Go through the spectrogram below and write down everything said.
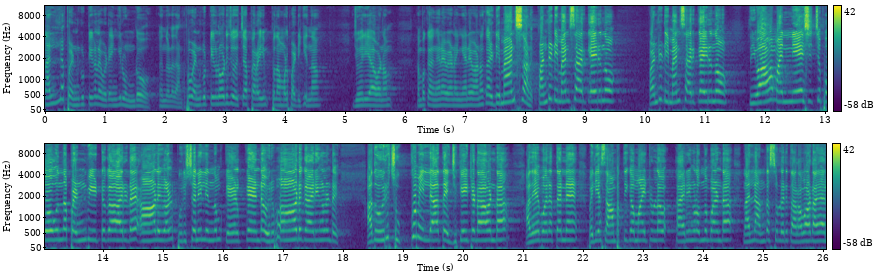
നല്ല പെൺകുട്ടികൾ എവിടെയെങ്കിലും ഉണ്ടോ എന്നുള്ളതാണ്. അപ്പോൾ പെൺകുട്ടികളോട് ചോദിച്ചാൽ പറയും ഇപ്പോൾ നമ്മൾ പഠിക്കുന്ന ജോലിയാവണം നമുക്ക് അങ്ങനെ വേണം ഇങ്ങനെ വേണം. ഡിമാൻഡ്സ് ആണ്. പണ്ട് ഡിമാൻഡ്സ് ആർക്കായിരുന്നു? പണ്ട് ഡിമാൻഡ്സ് ആർക്കായിരുന്നു? വിവാഹം അന്വേഷിച്ച് പോകുന്ന പെൺവീട്ടുകാരുടെ ആളുകൾ പുരുഷനിൽ നിന്നും കേൾക്കേണ്ട ഒരുപാട് കാര്യങ്ങളുണ്ട്. അതൊരു ചുക്കുമില്ലാത്ത എഡ്യൂക്കേറ്റഡ് ആവണ്ട. അതേപോലെ തന്നെ വലിയ സാമ്പത്തികമായിട്ടുള്ള കാര്യങ്ങളൊന്നും വേണ്ട. നല്ല അന്തസ്സുള്ളൊരു തറവാടായാൽ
